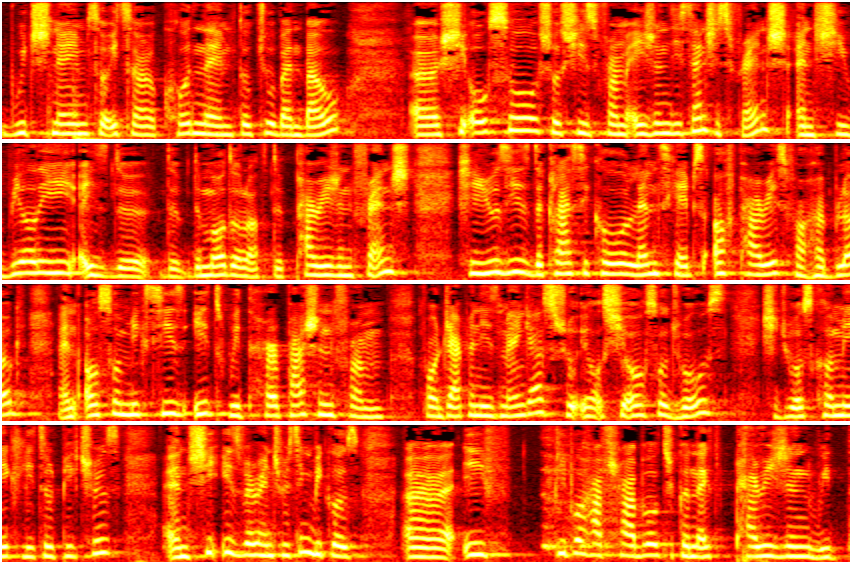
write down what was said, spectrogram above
which name, so it's a code name Tokyo Banhbao. Uh, she also, so she's from Asian descent, she's French, and she really is the, the, the, model of the Parisian French. She uses the classical landscapes of Paris for her blog and also mixes it with her passion from, for Japanese mangas. She, she also draws. She draws comic little pictures. And she is very interesting because, uh, if people have trouble to connect Parisian with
